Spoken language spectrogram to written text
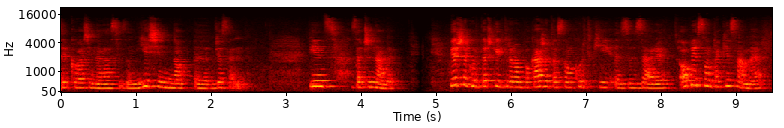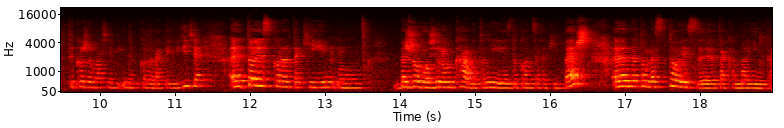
tylko właśnie na sezon jesienno-wiosenny. Więc zaczynamy. Pierwsze kurteczki, które Wam pokażę, to są kurtki z Zary. Obie są takie same, tylko że właśnie w innych kolorach, jak widzicie. To jest kolor taki mm, beżowo-zielonkawy, to nie jest do końca taki beż, natomiast to jest taka malinka.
